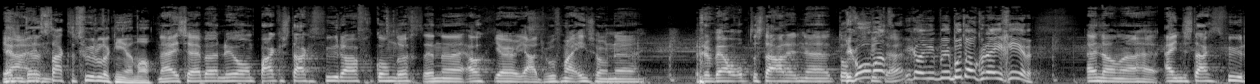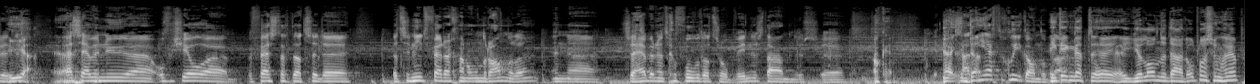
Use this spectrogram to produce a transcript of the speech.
Ja, en dat en- staakt het vuurlijk niet helemaal. Nee, ze hebben nu al een paar keer staakt het vuur afgekondigd. En eh, elke keer, ja, er hoeft maar één zo'n eh, rebel op te staan en eh toch Ik hoor wat. Ik, moet ook reageren. En dan eh einde staakt het vuren. Dus, Ja. ja. ze hebben nu eh, officieel eh, bevestigd dat ze, de, dat ze niet verder gaan onderhandelen. En eh, ze hebben het gevoel dat ze op winnen staan. Dus eh, Oké. het gaat dat- niet echt de goede kant op. Ik daar. denk dat eh, Jolande daar de oplossing voor hebt.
